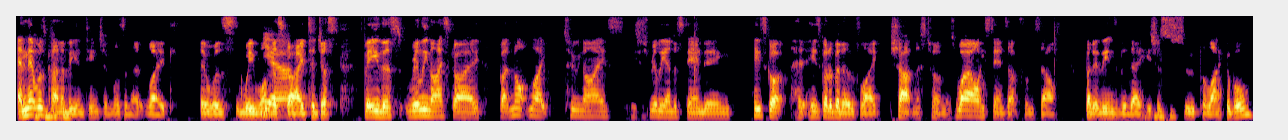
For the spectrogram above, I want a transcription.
And that was kind of the intention, wasn't it? Like it was, we want this guy to just be this really nice guy, but not like too nice. He's just really understanding. He's got he's got a bit of like sharpness to him as well. He stands up for himself, but at the end of the day, he's just super likable.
